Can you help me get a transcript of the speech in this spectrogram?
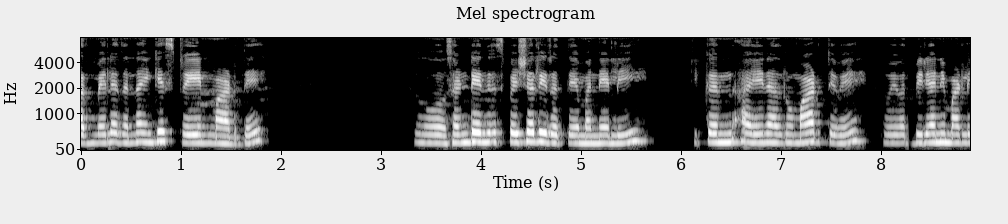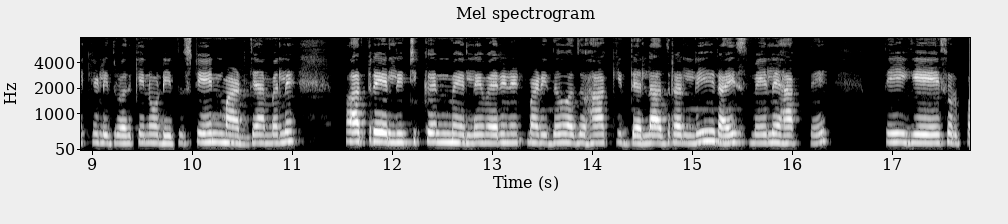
ಆದಮೇಲೆ ಅದನ್ನು ಹೀಗೆ ಸ್ಟ್ರೈನ್ ಮಾಡಿದೆ. ಸೊ ಸಂಡೇ ಅಂದರೆ ಸ್ಪೆಷಲ್ ಇರುತ್ತೆ ಮನೆಯಲ್ಲಿ. ಚಿಕನ್ ಏನಾದರೂ ಮಾಡ್ತೇವೆ. ಸೊ ಇವತ್ತು ಬಿರಿಯಾನಿ ಮಾಡಲಿಕ್ಕೆ ಹೇಳಿದರು. ಅದಕ್ಕೆ ನೋಡಿ, ಇದು ಸ್ಟ್ರೈನ್ ಮಾಡಿದೆ. ಆಮೇಲೆ ಪಾತ್ರೆಯಲ್ಲಿ ಚಿಕನ್ ಮೇಲೆ ಮ್ಯಾರಿನೇಟ್ ಮಾಡಿದ್ದು, ಅದು ಹಾಕಿದ್ದೆಲ್ಲ ಅದರಲ್ಲಿ ರೈಸ್ ಮೇಲೆ ಹಾಕಿದೆ. ಹೀಗೆ ಸ್ವಲ್ಪ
